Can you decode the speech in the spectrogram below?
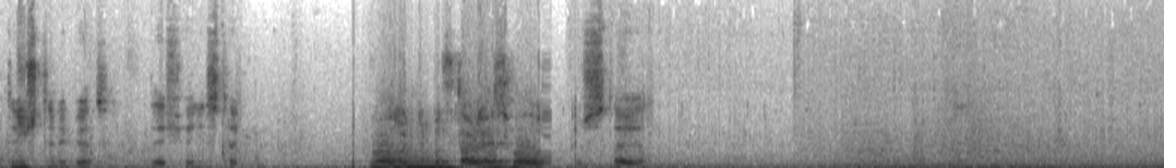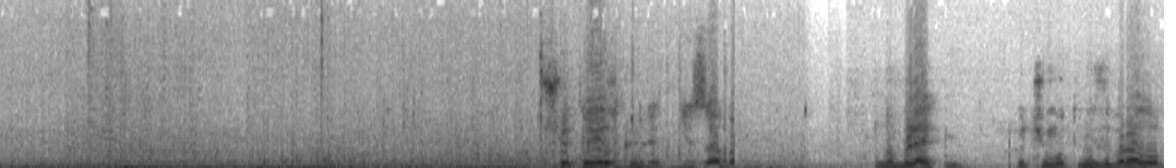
Отлично, ребят. В дефе они стоят. Володь, не подставляйся, Володь. Пусть стоят. Что Ты, блядь, не забыл. Ну, блять, почему ты не забрал?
